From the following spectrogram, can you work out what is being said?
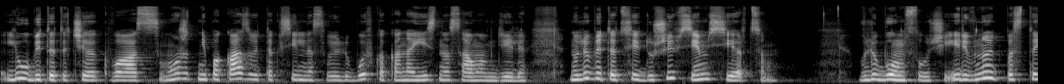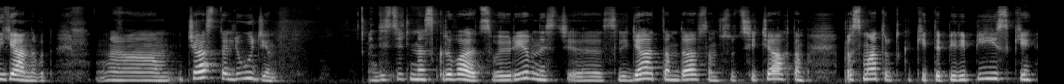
любит этот человек вас, может не показывать так сильно свою любовь, как она есть на самом деле, но любит от всей души всем сердцем в любом случае и ревнует постоянно. Вот, э, часто люди действительно скрывают свою ревность, э, следят там, да, в соцсетях, там, просматривают какие-то переписки,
